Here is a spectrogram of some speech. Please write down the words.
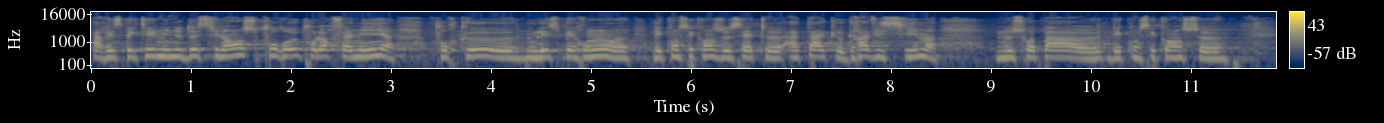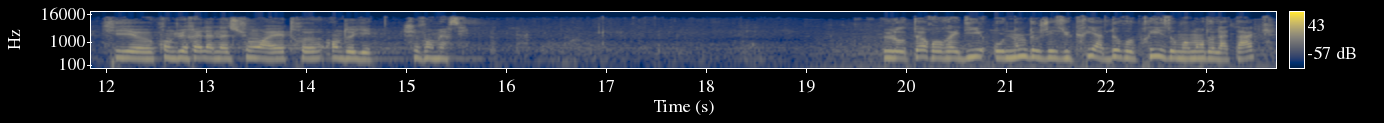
à respecter une minute de silence pour eux, pour leurs familles, pour que, euh, nous l'espérons, euh, les conséquences de cette attaque gravissime ne soient pas des conséquences qui conduiraient la nation à être endeuillée. Je vous remercie. L'auteur aurait dit au nom de Jésus-Christ à deux reprises au moment de l'attaque.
